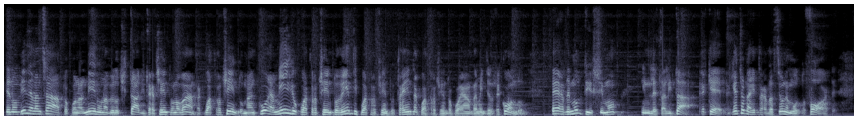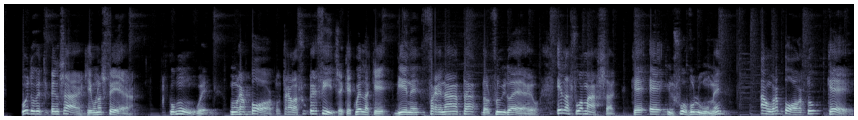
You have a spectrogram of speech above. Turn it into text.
che non viene lanciato con almeno una velocità di 390, 400, ma ancora meglio 420, 430, 440 metri al secondo, perde moltissimo in letalità. Perché? Perché c'è una ritardazione molto forte. Voi dovete pensare che una sfera comunque un rapporto tra la superficie, che è quella che viene frenata dal fluido aereo, e la sua massa, che è il suo volume, ha un rapporto che è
